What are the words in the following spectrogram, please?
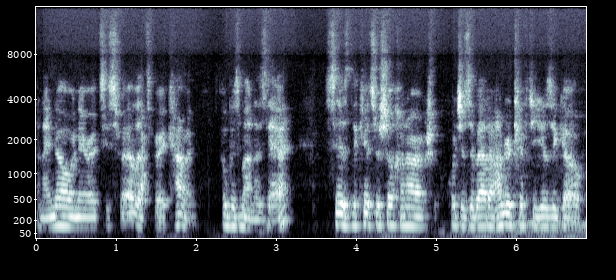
and I know in Eretz Yisrael that's very common. Ubizman Azeh, says the Kitzur Shulchan Aruch, which is about 150 years ago,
